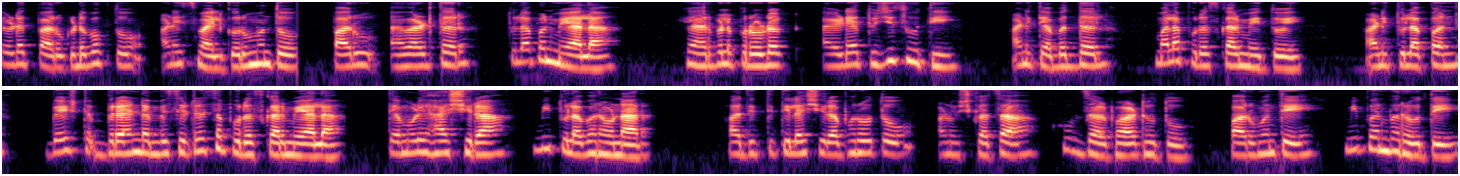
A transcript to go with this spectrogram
तेवढ्यात पारूकडे बघतो आणि स्माईल करून म्हणतो पारू अवॉर्ड तर तुला पण मिळाला. हे हर्बल प्रोडक्ट आयडिया तुझीच होती आणि त्याबद्दल मला पुरस्कार मिळतोय आणि तुला पण बेस्ट ब्रँड अँबॅसेडरचा पुरस्कार मिळाला. त्यामुळे हा शिरा मी तुला भरवणार. आदित्य तिला शिरा भरवतो अनुष्काचा खूप झळफाट होतो. पारू म्हणते मी पण भरवते.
